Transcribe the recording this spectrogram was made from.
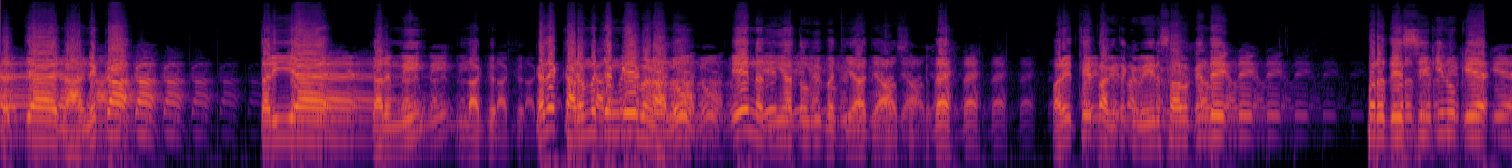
ਦੱਜੈ ਨਾਨਕਾ। ਤਰੀਐ ਕਰਮੀ ਲੱਗ। ਕਹਿੰਦੇ ਕਰਮ ਚੰਗੇ ਬਣਾ ਲਓ। ਇਹ ਨਦੀਆਂ ਤੋਂ ਵੀ ਬਚਿਆ ਜਾ ਸਕਦਾ ਪਰ ਇੱਥੇ ਭਗਤ ਕਬੀਰ ਸਾਹਿਬ ਕਹਿੰਦੇ ਪਰਦੇਸੀ ਕਿਹਨੂੰ ਕਿਹਾ?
